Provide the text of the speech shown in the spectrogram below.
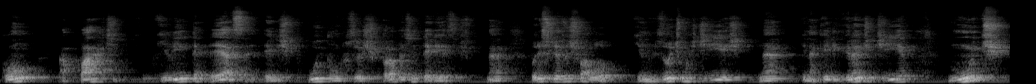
com a parte que lhe interessa, eles cuidam dos seus próprios interesses. Né? Por isso Jesus falou que nos últimos dias, né, que naquele grande dia, muitos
